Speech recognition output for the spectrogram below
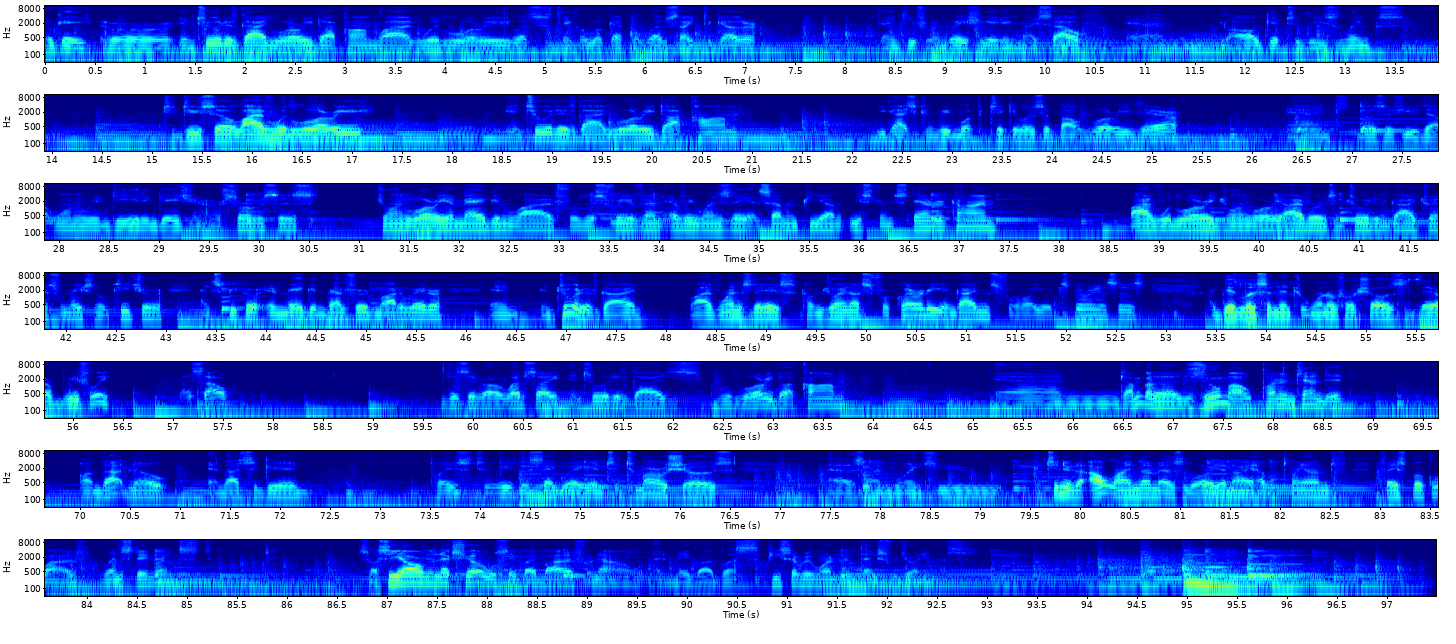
Okay, her intuitive guide, Lori.com, live with Lori. Let's take a look at the website together. Thank you for ingratiating myself. And when you all get to these links, to do so, live with Lori, intuitive guide, Lori.com. You guys can read more particulars about Lori there. And those of you that want to indeed engage in her services, join Lori and Megan live for this free event every Wednesday at 7 p.m. Eastern Standard Time. Live with Lori, join Lori Ivers, intuitive guide, transformational teacher, and speaker, and Megan Bedford, moderator and intuitive guide. Live Wednesdays. Come join us for clarity and guidance for all your experiences. I did listen into one of her shows there briefly myself. Visit our website, intuitiveguideswithlori.com. And I'm going to zoom out, pun intended, on that note. And that's a good place to leave the segue into tomorrow's shows as I'm going to continue to outline them as Lori and I have a planned Facebook Live Wednesday next. So I'll see y'all in the next show. We'll say bye bye for now, and may God bless. Peace, everyone, and thanks for joining us.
